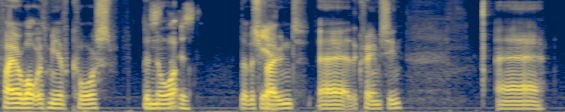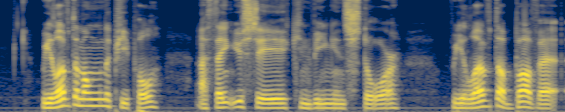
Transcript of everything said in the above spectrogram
Fire walk with me, of course. The note. Is, that was yeah. found uh, at the crime scene. Uh, we lived among the people. I think you say convenience store. We lived above it.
